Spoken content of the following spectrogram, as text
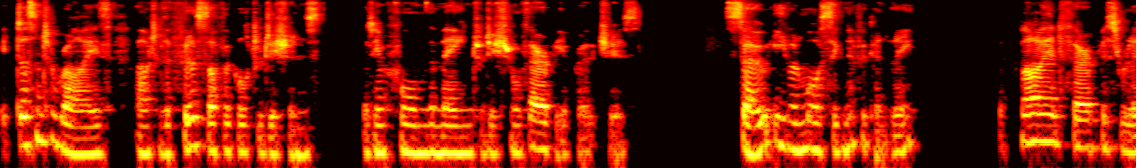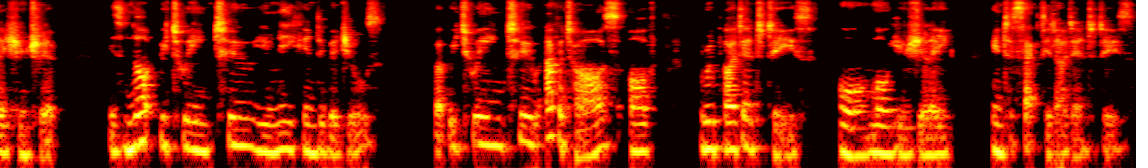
It doesn't arise out of the philosophical traditions that inform the main traditional therapy approaches. So, even more significantly, the client therapist relationship is not between two unique individuals, but between two avatars of group identities or more usually intersected identities.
